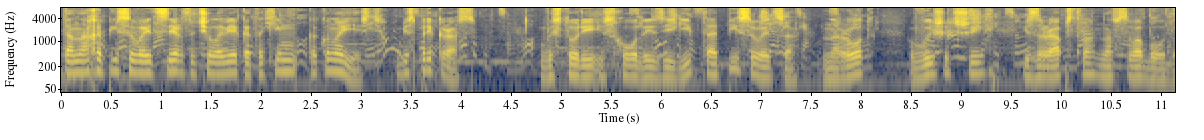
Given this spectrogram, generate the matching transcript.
Танах описывает сердце человека таким, как оно есть, без прикрас. В истории исхода из Египта описывается народ, вышедший из рабства на свободу.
